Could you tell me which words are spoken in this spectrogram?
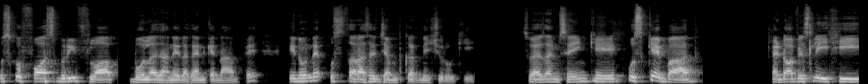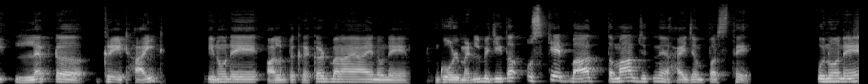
उसको फॉसबरी फ्लॉप बोला जाने लगा इनके नाम पे। इन्होंने उस तरह से जंप करनी शुरू की। So as I am saying कि उसके बाद and obviously he left great height इन्होंने ओलंपिक रिकॉर्ड बनाया, इन्होंने गोल्ड मेडल भी जीता। उसके बाद तमाम जितने हाई जंपर्स थे उन्होंने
